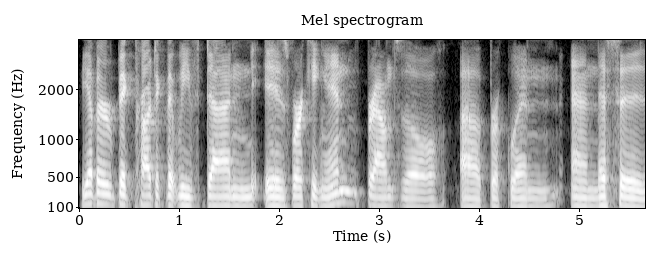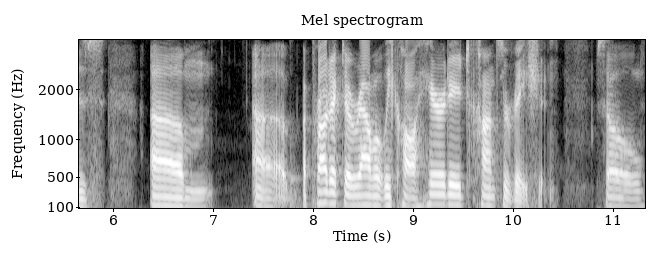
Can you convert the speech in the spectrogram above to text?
the other big project that we've done is working in Brownsville, uh, Brooklyn, and this is um, uh, a project around what we call heritage conservation. So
